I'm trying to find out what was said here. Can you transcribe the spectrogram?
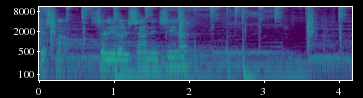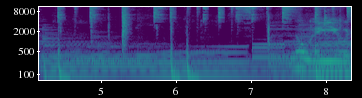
Chestnut cellulose sanding sealer. Normally you would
